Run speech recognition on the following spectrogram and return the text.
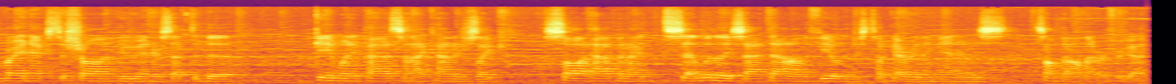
right next to Sean, who intercepted the game-winning pass, and I kind of just like saw it happen. I sat, literally sat down on the field and just took everything in. It was something I'll never forget.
